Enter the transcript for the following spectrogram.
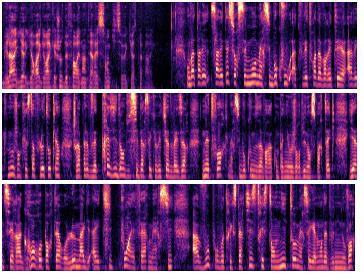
mais là, il y, aura, quelque chose de fort et d'intéressant qui va se préparer. On va s'arrêter sur ces mots. Merci beaucoup à tous les trois d'avoir été avec nous. Jean-Christophe Lotoquin, je rappelle, vous êtes président du Cybersecurity Advisor Network. Merci beaucoup de nous avoir accompagnés aujourd'hui dans Spartech. Yann Serra, grand reporter au lemagit.fr. Merci à vous pour votre expertise. Tristan Nito, merci également d'être venu nous voir.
